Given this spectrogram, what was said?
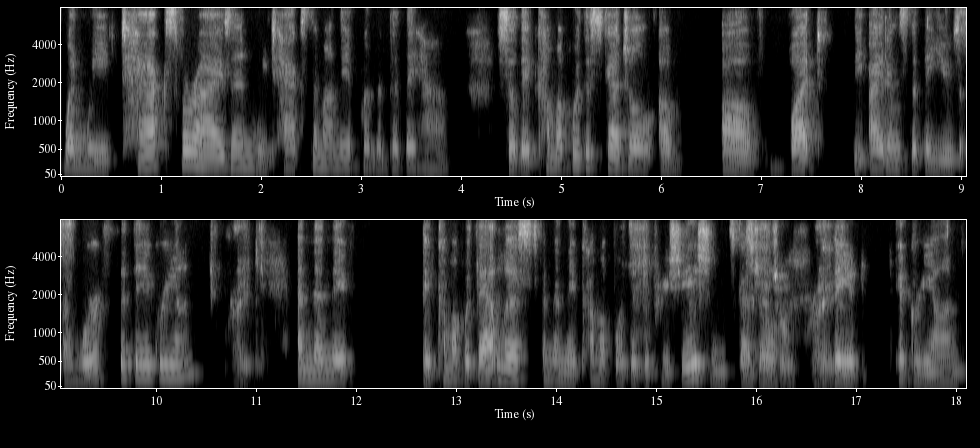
when we tax Verizon, we tax them on the equipment that they have. So they've come up with a schedule of, of what the items that they use are worth that they agree on. Right. And then they've, they've come up with that list and then they've come up with a depreciation schedule Schedule. that they agree on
